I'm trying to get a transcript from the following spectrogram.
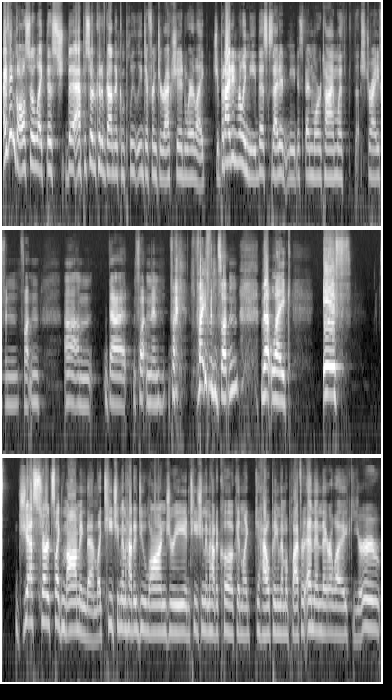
I think also like this the episode could have gone in a completely different direction where like but I didn't really need this cuz I didn't need to spend more time with Strife and Futton. Um that Futton and Fife and Sutton that like if Jess starts like momming them, like teaching them how to do laundry and teaching them how to cook and like helping them apply for and then they're like, You're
